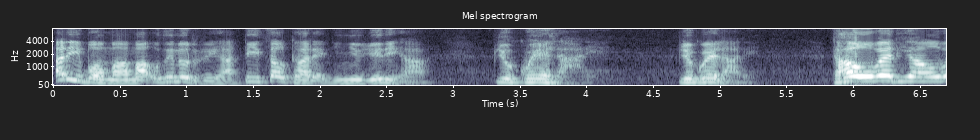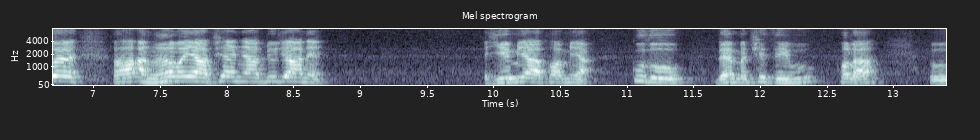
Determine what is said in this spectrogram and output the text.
အဲ့ဒီပေါ်မှာမှဦးသိန်းတို့တွေဟာတိဆောက်ထားတဲ့ညီညွတ်ရေးတွေဟာပြိုကွဲလာတယ်ပြိုကွဲလာတယ်ဒါဟိုပဲဒီဟာဟိုပဲဟာအငမ်းမရဖြန့်ညာပြုကြနဲ့အရင်မရအဖမရကုသိုလ်လည်းမဖြစ်သေးဘူးဟုတ်လားဟို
